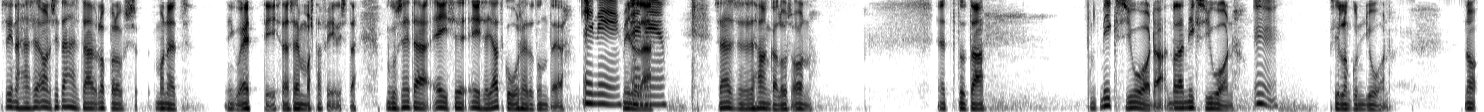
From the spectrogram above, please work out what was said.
siinähän se on. Sitähän sitä loppujen lopuksi monet niin kuin etsii sitä semmoista fiilistä. Mutta kun sitä, ei, se, ei se jatku useita tunteja. Ei niin, Millään. ei niin. Sehän se, se hankaluus on. Että tota, mut miksi juodaan, tai miksi juon Mm. Silloin kun juon? No,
